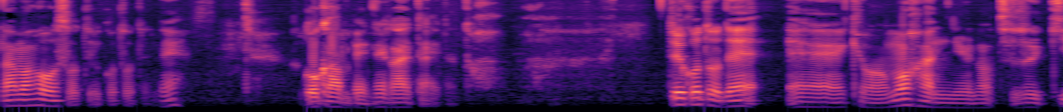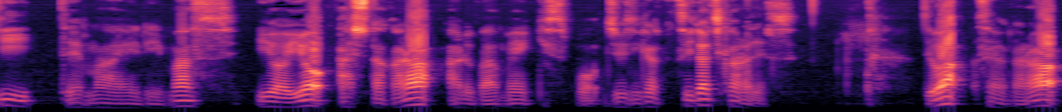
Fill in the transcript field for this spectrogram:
生放送ということでね、ご勘弁願いたいなと。ということで、えー、今日も搬入の続き行ってまいります。いよいよ明日からアルバムエキスポ12月1日からです。では、さようなら。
